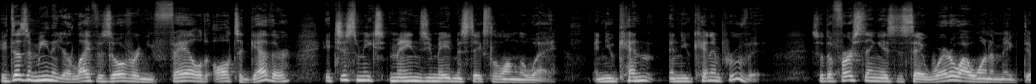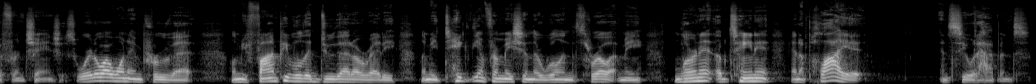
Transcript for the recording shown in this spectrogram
It doesn't mean that your life is over and you failed altogether. It just makes, means you made mistakes along the way, and you can and you can improve it. So the first thing is to say, where do I want to make different changes? Where do I want to improve at? Let me find people that do that already. Let me take the information they're willing to throw at me, learn it, obtain it, and apply it, and see what happens.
